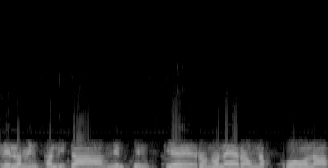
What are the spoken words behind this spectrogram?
nella mentalità, nel pensiero, non era una scuola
